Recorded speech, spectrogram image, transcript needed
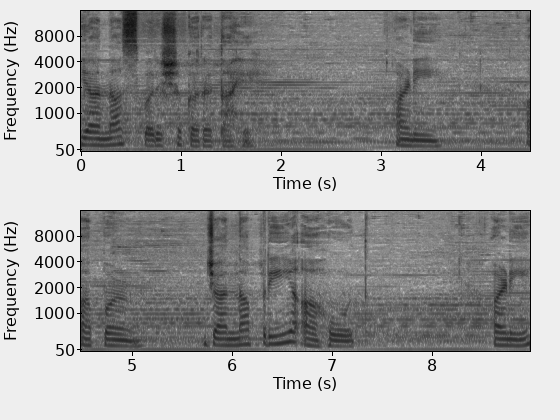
यांना स्पर्श करत आहे. आणि आपण ज्यांना प्रिय आहोत आणि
